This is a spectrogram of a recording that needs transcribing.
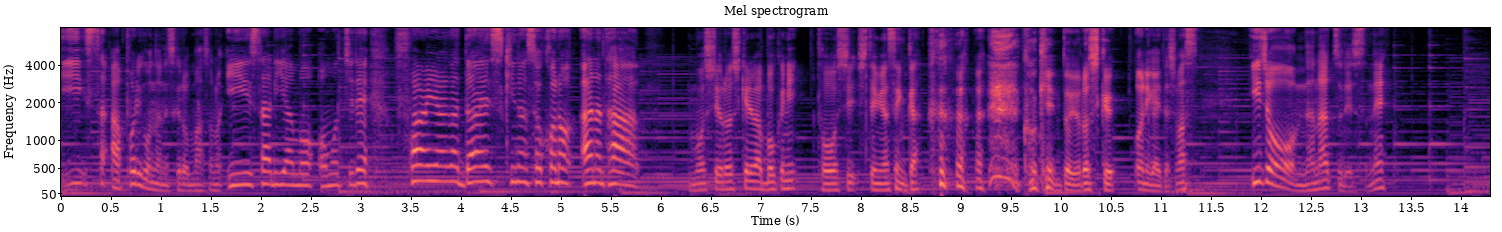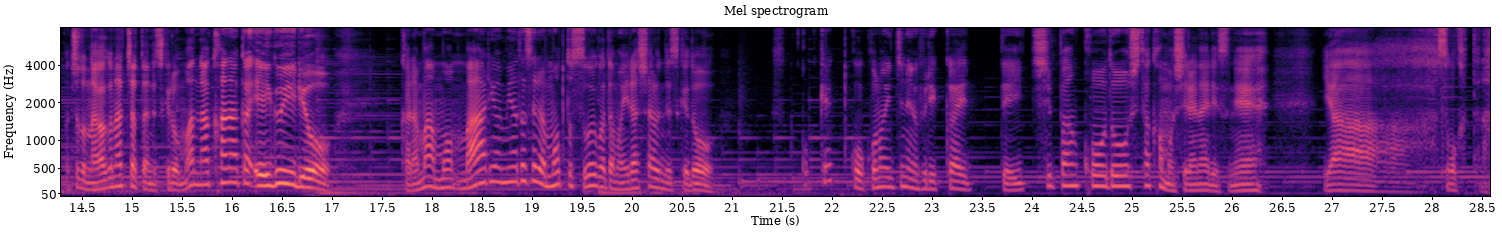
イーサあポリゴンなんですけど、まあ、そのイーサリアムをお持ちでファイヤーが大好きなそこのあなた。もしよろしければ僕に投資してみませんか？ご検討よろしくお願いいたします。以上7つですね。ちょっと長くなっちゃったんですけどまあなかなかえぐい量からまあもう周りを見渡せればもっとすごい方もいらっしゃるんですけど結構この1年を振り返って一番行動したかもしれないですね。いやー。すごかったな。い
